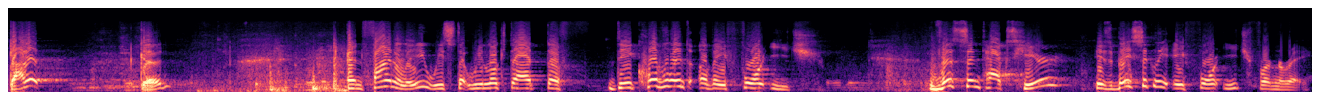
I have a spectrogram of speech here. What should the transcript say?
Got it? Good. And finally, we, we looked at the, the equivalent of a for each. This syntax here is basically a for each for an array.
